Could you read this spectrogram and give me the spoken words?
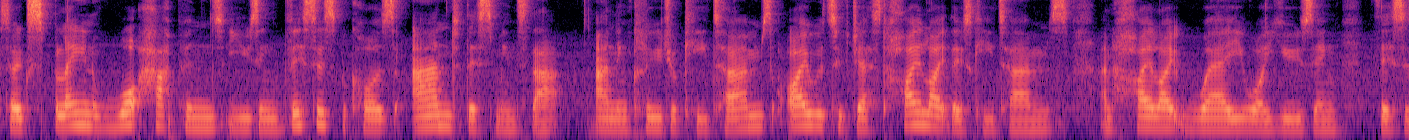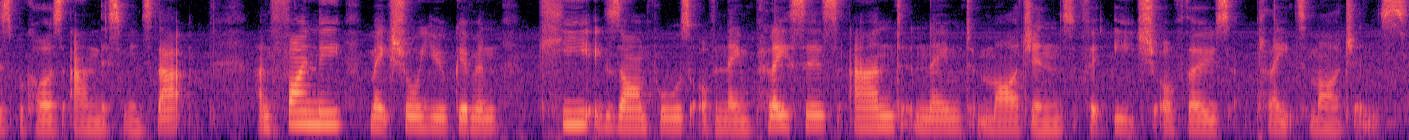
So explain what happens using this is because and this means that and include your key terms, I would suggest highlight those key terms and highlight where you are using this is because and this means that. And finally, make sure you've given key examples of named places and named margins for each of those plate margins.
